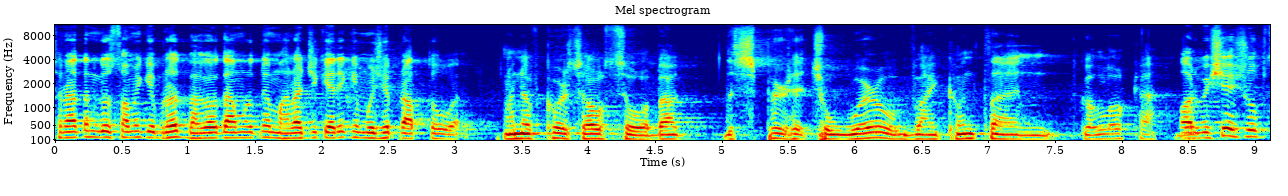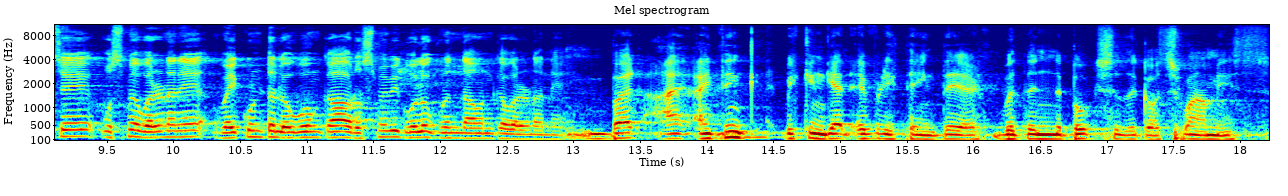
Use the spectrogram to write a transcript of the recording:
सनातन गोस्वामी के बृहद भागवतामृत में महाराज जी कह रहे हैं कि मुझे प्राप्त हुआ है And of course also about the spiritual world, Vaikuntha and Goloka. और विशेष रूप से उसमें वर्णन है वैकुंठ लोगों का और उसमें भी गोलोक वृंदावन का वर्णन है But I, I think we can get everything there within the books of the Goswamis.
